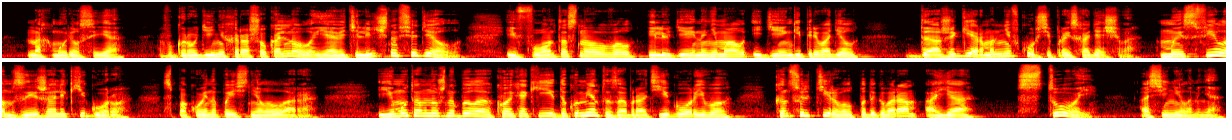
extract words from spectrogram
– нахмурился я. В груди нехорошо кольнуло, я ведь лично все делал. И фонд основывал, и людей нанимал, и деньги переводил. Даже Герман не в курсе происходящего. «Мы с Филом заезжали к Егору», – спокойно пояснила Лара. «Ему там нужно было кое-какие документы забрать. Егор его консультировал по договорам, а я...» «Стой!» – осенило меня.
